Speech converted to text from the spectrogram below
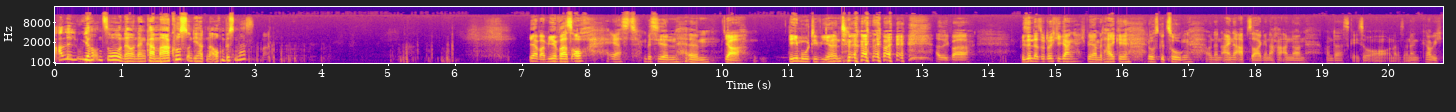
Halleluja und so. Ne? Und dann kam Markus und die hatten auch ein bisschen was. Ja, bei mir war es auch erst ein bisschen, ähm, ja, demotivierend. also ich war, wir sind da so durchgegangen. Ich bin ja mit Heike losgezogen und dann eine Absage nach der anderen. Und das geht so, oh, und dann habe ich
